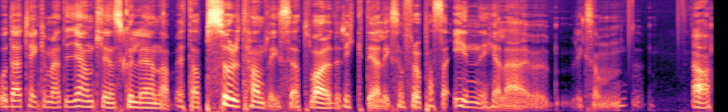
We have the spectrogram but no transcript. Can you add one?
Och där tänker man att egentligen skulle en, ett absurt handlingssätt vara det riktiga liksom, för att passa in i hela liksom, ja,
